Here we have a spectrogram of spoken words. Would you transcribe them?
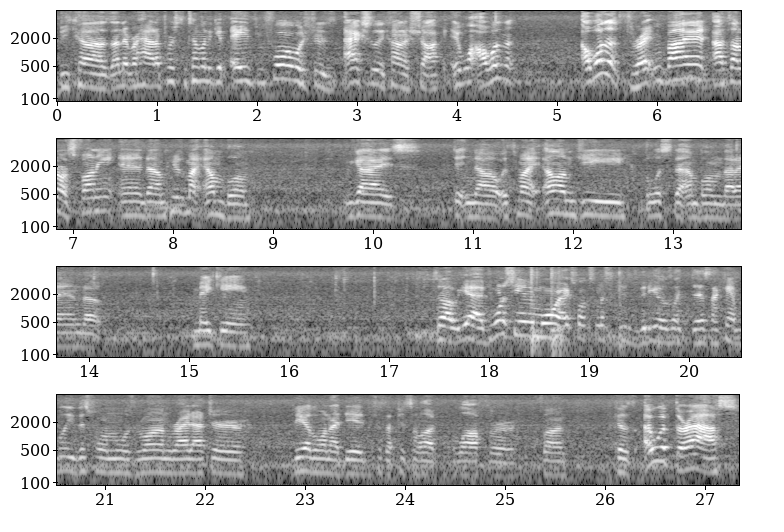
because I never had a person tell me to get AIDS before, which was actually kind of shocking. It I wasn't I wasn't threatened by it. I thought it was funny, and um, here's my emblem. You guys didn't know it's my LMG ballista emblem that I end up making. So yeah, if you want to see any more Xbox messages videos like this, I can't believe this one was run right after the other one I did because I pissed a lot of people off for fun. Because I whipped their ass.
